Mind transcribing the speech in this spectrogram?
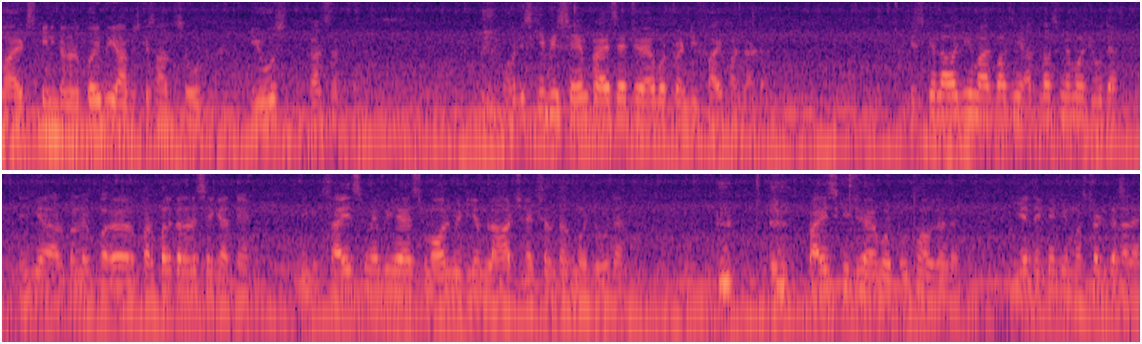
white skin colour कोई भी आप इसके साथ सूट यूज़ कर सकते हैं। और इसकी भी सेम प्राइस है जो है वो ट्वेंटी फाइव हंड्रेड है। इसके अलावा जी हमारे पास ये अतलस में मौजूद है। ठीक है पर्पल पर्पल कलर इसे कहते हैं। ठीक है साइज़ में भी है स्मॉल मीडियम लार्ज एक्सल तक मौजूद है। प्राइस की जो है वो टू थाउज़ेंड है। ये देखें जी मस्टर्ड कलर है।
